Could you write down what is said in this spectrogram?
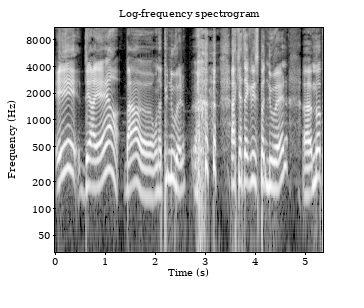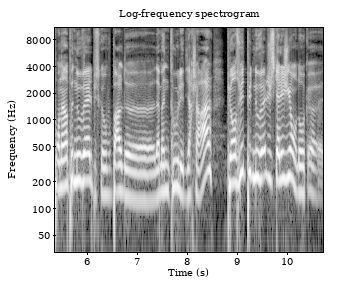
Et derrière bah euh, on n'a plus de nouvelles. À Cataclysme pas de nouvelles. Euh, Mop on a un peu de nouvelles puisqu'on vous parle d'Amantoul et d'Ircharal puis ensuite plus de nouvelles jusqu'à Légion. Donc euh,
